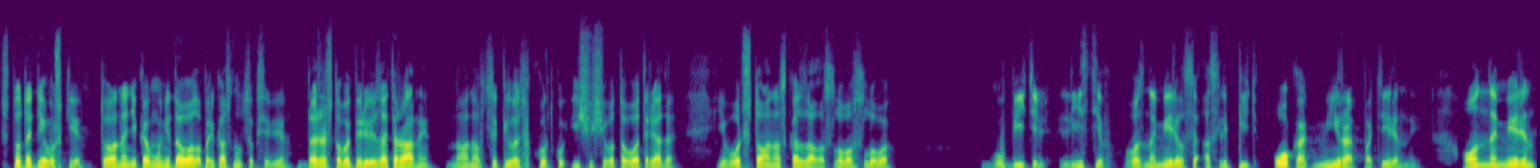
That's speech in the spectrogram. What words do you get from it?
Что до девушки, то она никому не давала прикоснуться к себе, даже чтобы перевязать раны, но она вцепилась в куртку ищущего того отряда, и вот что она сказала слово в слово. Губитель листьев вознамерился ослепить око мира потерянный. Он намерен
